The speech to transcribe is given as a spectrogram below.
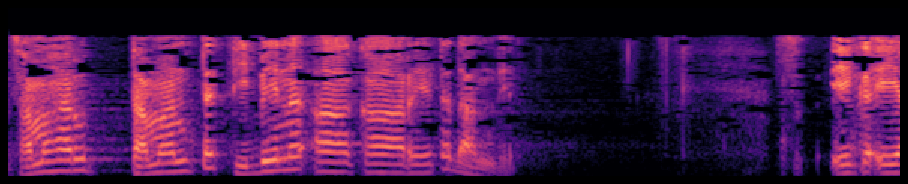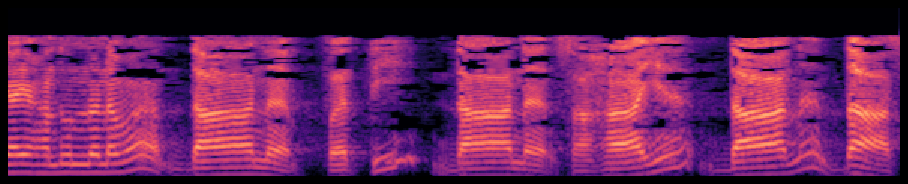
සමහරුත් Tamanට තිබෙන ආකාරයට දන් දෙන. ඒක ඒ අය හඳුන්වනවා දානපති, දාන සහාය, දාන දාස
